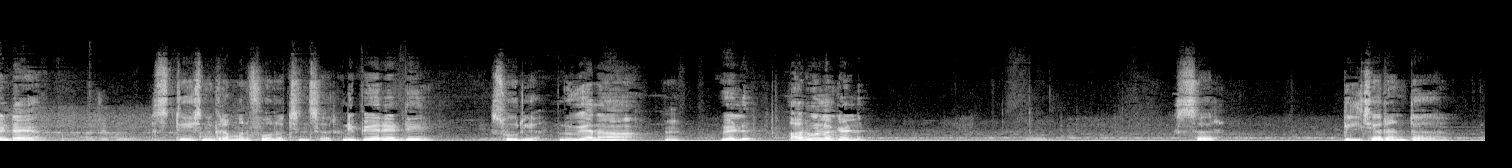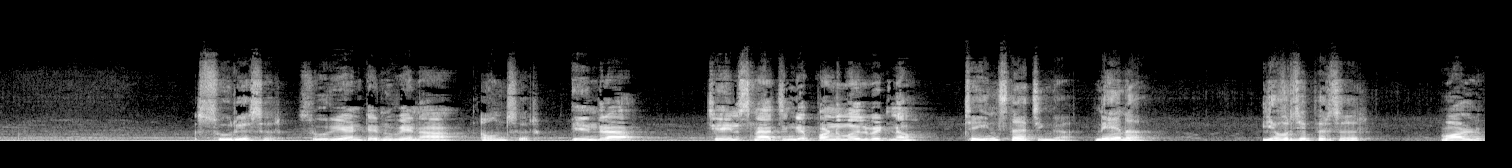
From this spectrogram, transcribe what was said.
ఏంటయ్యా? స్టేషన్కి రమ్మని ఫోన్ వచ్చింది సార్. నీ పేరేంటి? సూర్య. నువ్వేనా? వెళ్ళు ఆ రూమ్లోకి వెళ్ళు. సార్ పిలిచారంట సూర్య సార్. సూర్య అంటే నువ్వేనా? అవును సార్. ఏంద్రా చైన్ స్నాచింగ్ ఎప్పటి మొదలు పెట్టినావు చైన్ స్నాచింగా? నేనా? ఎవరు చెప్పారు సార్? వాళ్ళు.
